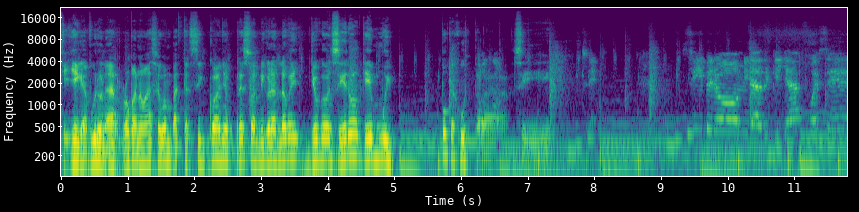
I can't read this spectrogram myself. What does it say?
que llega a puro lavar ropa nomás, ese va a estar 5 años preso al Nicolás López. Yo considero que es muy poca justa la. Sí. Sí. Sí, pero mira, de que ya fuese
